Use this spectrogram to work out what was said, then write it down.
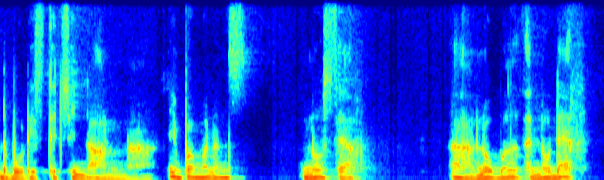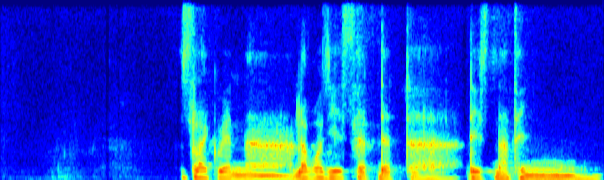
the Buddhist teaching on uh, impermanence, no self, uh, no birth, and no death. It's like when uh, Lavoisier said that uh, there's nothing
